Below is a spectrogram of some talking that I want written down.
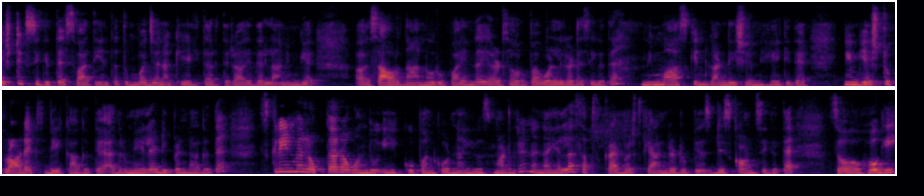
ಎಷ್ಟಕ್ಕೆ ಸಿಗುತ್ತೆ ಸ್ವಾತಿ ಅಂತ ತುಂಬ ಜನ ಕೇಳ್ತಾ ಇರ್ತೀರಾ? ಇದೆಲ್ಲ ನಿಮಗೆ ಸಾವಿರದ ನಾನ್ನೂರು ರೂಪಾಯಿಂದ ಎರಡು ಸಾವಿರ ರೂಪಾಯಿ ಒಳಗಡೆ ಸಿಗುತ್ತೆ. ನಿಮ್ಮ ಸ್ಕಿನ್ ಕಂಡೀಷನ್ ಹೇಗಿದೆ? ನಿಮ್ಗೆ ಎಷ್ಟು ಪ್ರಾಡಕ್ಟ್ಸ್ ಬೇಕಾಗುತ್ತೆ? ಅದ್ರ ಮೇಲೆ ಡಿಪೆಂಡ್ ಆಗುತ್ತೆ. ಸ್ಕ್ರೀನ್ ಮೇಲೆ ಹೋಗ್ತಾ ಒಂದು ಈ ಕೂಪನ್ ಕೋಡ್ನ ಯೂಸ್ ಮಾಡಿದ್ರೆ ನನ್ನ ಎಲ್ಲ ಸಬ್ಸ್ಕ್ರೈಬರ್ಸ್ಗೆ ಹಂಡ್ರೆಡ್ ರುಪೀಸ್ ಡಿಸ್ಕೌಂಟ್ ಸಿಗುತ್ತೆ. ಸೊ ಹೋಗಿ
